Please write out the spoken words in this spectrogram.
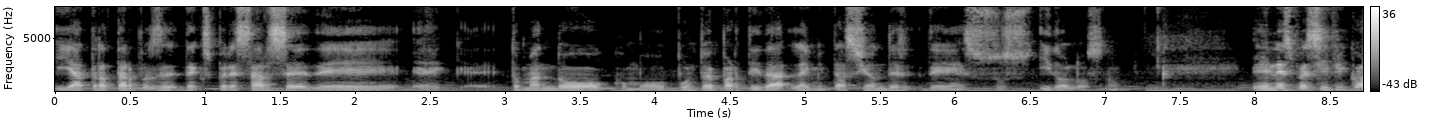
y a tratar pues de, de expresarse de, eh, eh, tomando como punto de partida la imitación de, de sus ídolos, ¿no? En específico,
